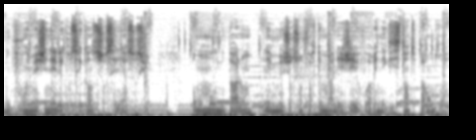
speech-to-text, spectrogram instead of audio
nous pouvons imaginer les conséquences sur ces liens sociaux. Au moment où nous parlons, les mesures sont fortement allégées, voire inexistantes par endroits,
